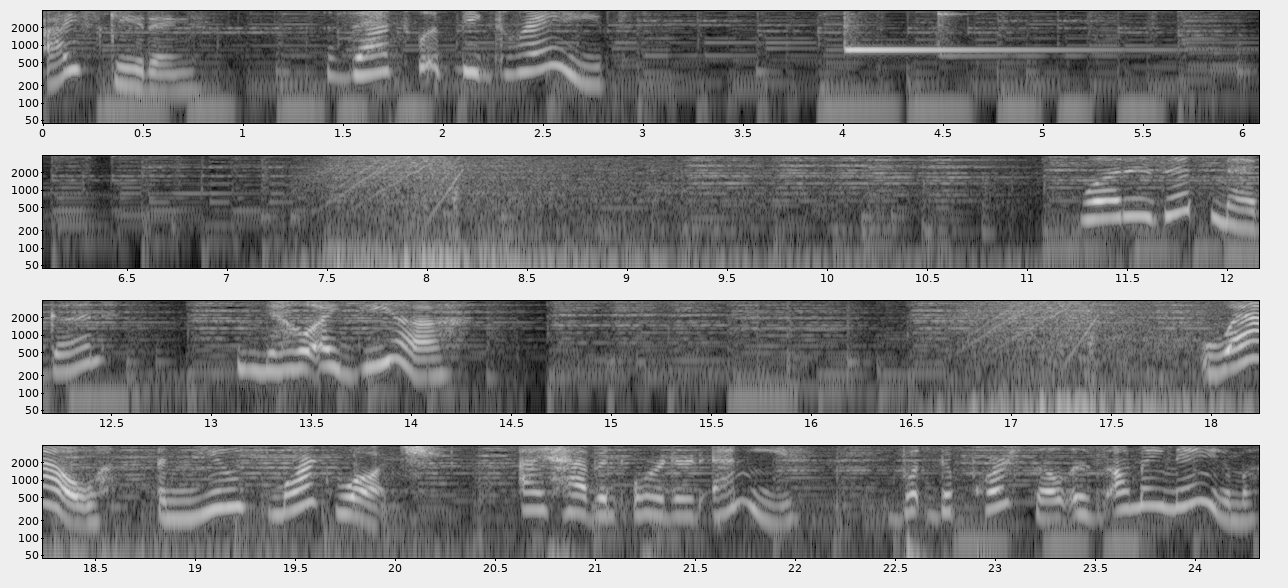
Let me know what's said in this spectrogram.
ice skating? That would be great. What is it, Megan? No idea. Wow, a new smartwatch. I haven't ordered any, but the parcel is on my name.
